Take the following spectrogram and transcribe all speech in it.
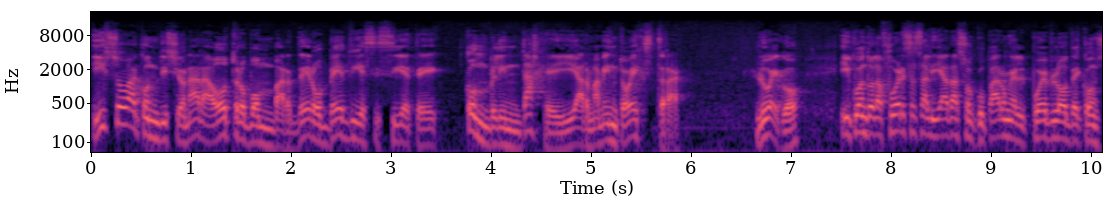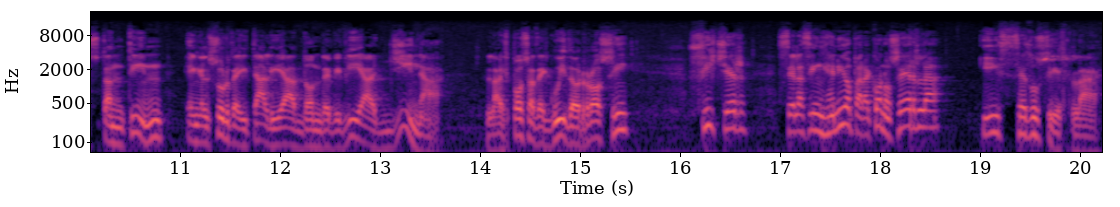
Hizo acondicionar a otro bombardero B-17 con blindaje y armamento extra. Luego, y cuando las fuerzas aliadas ocuparon el pueblo de Constantin, en el sur de Italia, donde vivía Gina, la esposa de Guido Rossi, Fischer se las ingenió para conocerla y seducirla.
